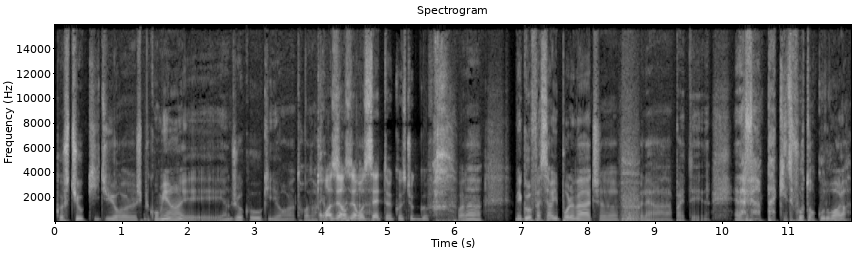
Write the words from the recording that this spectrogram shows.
Kostiuk qui dure euh, je sais plus combien et un Joko qui dure euh, 3h. 3h07, Kostiuk Goff. Voilà. Mais Goff a servi pour le match. euh, pff, elle, a, elle a pas été. Elle a fait un paquet de fautes en coup droit. Alors,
